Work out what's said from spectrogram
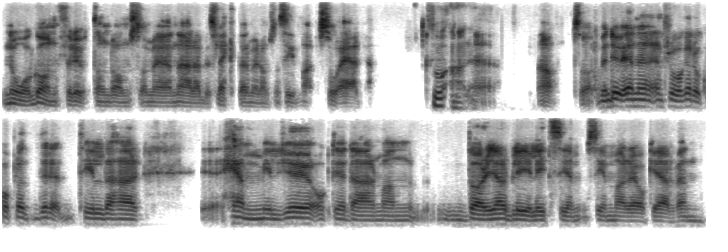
någon förutom de som är nära besläktade med de som simmar. Så är det. Så är det. Eh, ja, så. Men du, en, en fråga då kopplat till det här Eh, hemmiljö och det är där man börjar bli elitsimmare och även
